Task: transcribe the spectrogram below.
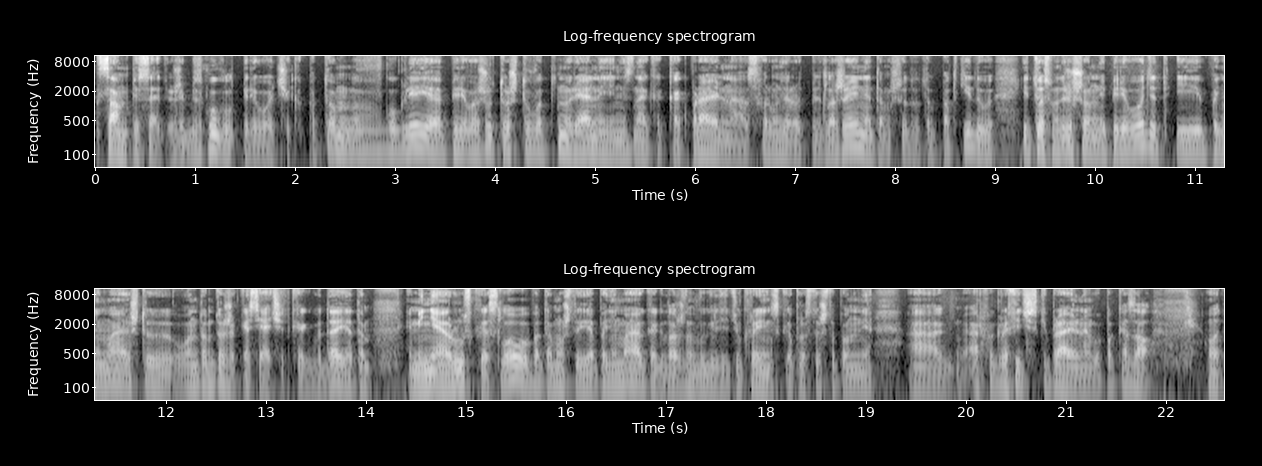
сам писать уже без Google переводчика. Потом в Гугле я перевожу то, что вот, ну, реально я не знаю, как, как правильно сформулировать предложение, там что-то там подкидываю. И то смотрю, что он мне переводит, и понимаю, что он там тоже косячит, как бы, да, я там меняю русское слово, потому что я понимаю, как должно выглядеть украинское, просто чтобы он мне а, орфографически правильно его показал. Вот.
